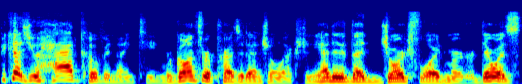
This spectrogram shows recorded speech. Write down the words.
Because you had COVID 19. We're going through a presidential election. You had the George Floyd murder. There was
